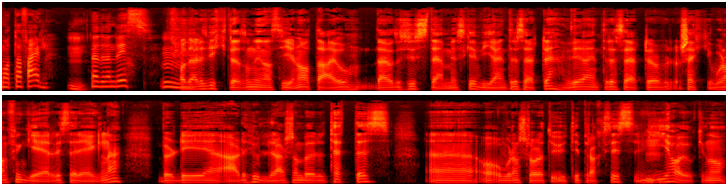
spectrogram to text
må ta feil, Mm. nødvendigvis. Og det er litt viktig som Nina sier nå, at det er, jo, det er jo det systemiske vi er interessert i. Vi er interessert i å sjekke hvordan fungerer disse reglene. Bør de, er det huller her som bør tettes? Eh, og hvordan slår dette ut i praksis? Vi har jo ikke noe,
